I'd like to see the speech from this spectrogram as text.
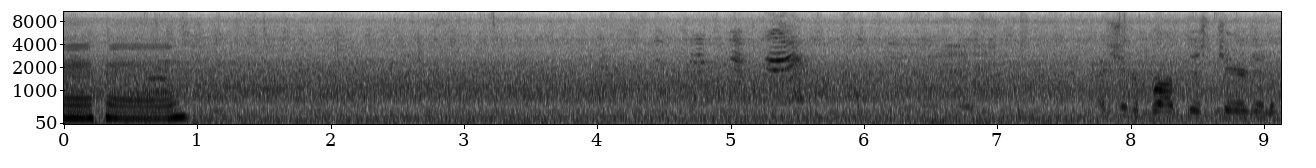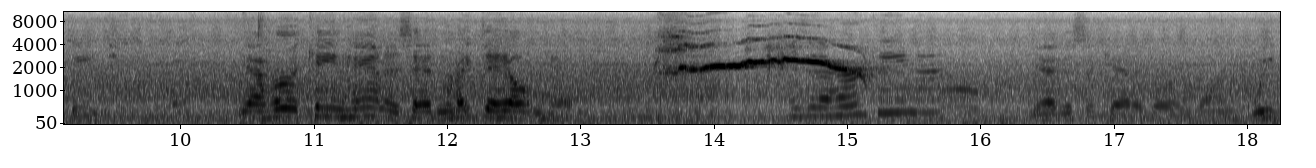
Mm-hmm. I should have brought this chair to the beach. Yeah, Hurricane Hanna's heading right to Hilton Head. Is it a hurricane now? Yeah, this is a category one. Weed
